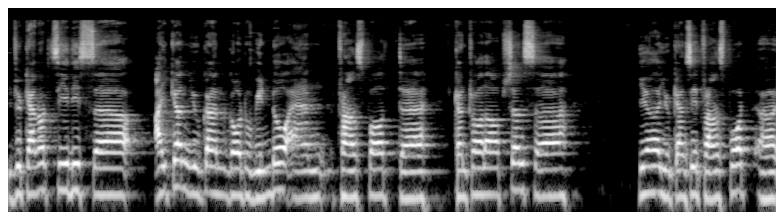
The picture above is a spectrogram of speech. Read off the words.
If you cannot see this uh, icon you can go to window and transport uh, controller options. Uh, here you can see transport. Uh,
